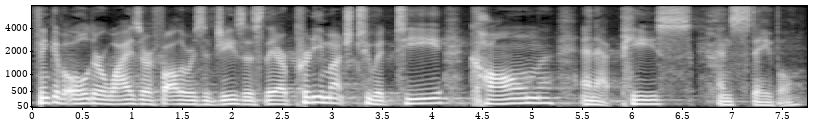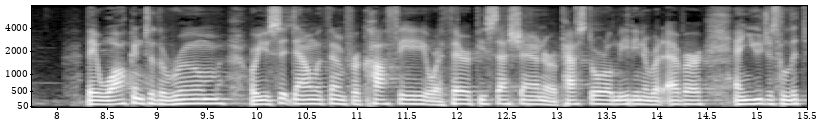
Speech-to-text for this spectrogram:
Think of older, wiser followers of Jesus. They are pretty much to a T calm and at peace and stable. They walk into the room, or you sit down with them for coffee or a therapy session or a pastoral meeting or whatever, and you just, lit-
